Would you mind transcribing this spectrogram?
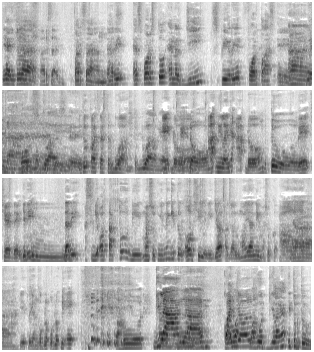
Ya itulah Farsan Farsan. Dari esports tuh energy, spirit for class E. Ah, Wedah. kelas. eh, itu kelas-kelas terbuang terbuang ya. E dong. E dong. A nilainya A dong. Betul. B, C, D. Jadi Hmm. Dari segi otak tuh dimasukinnya gitu. Oh si Rijal agak lumayan nih masuk ke A. Ya. Gitu yang goblok-goblok di E. Wahud. Gilang. Gilang. Kalau Wa- Panjol. Wahud gilangnya itu betul.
